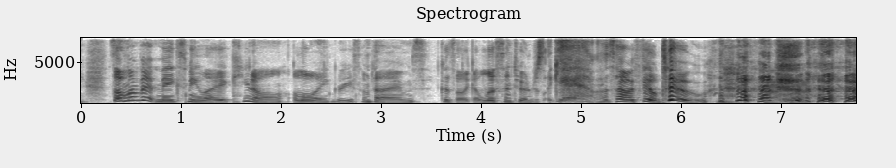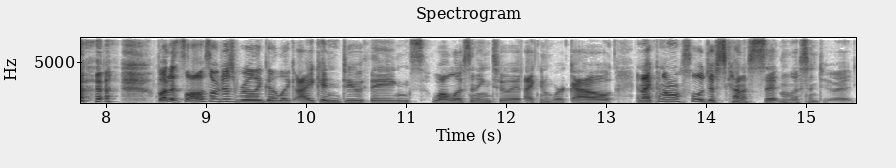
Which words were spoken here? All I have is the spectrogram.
some of it makes me like you know a little angry sometimes because like I listen to it, I'm just like yeah that's how I feel too. but it's also just really good. Like I can do things while listening to it. I can work out, and I can also just kind of sit and listen to it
